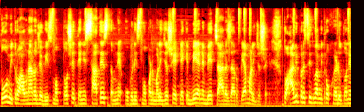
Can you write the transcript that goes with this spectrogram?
તો મિત્રો આવનારો જે વીસમો હપ્તો છે તેની સાથે જ તમને ઓગણીસમો પણ મળી જશે, એટલે કે બે અને બે ચાર હજાર રૂપિયા મળી જશે. તો આવી પરિસ્થિતિમાં મિત્રો ખેડૂતોને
